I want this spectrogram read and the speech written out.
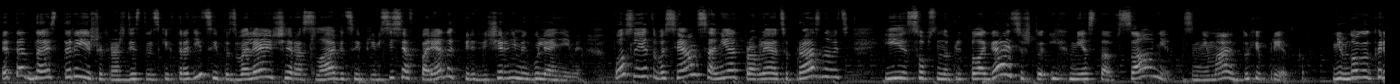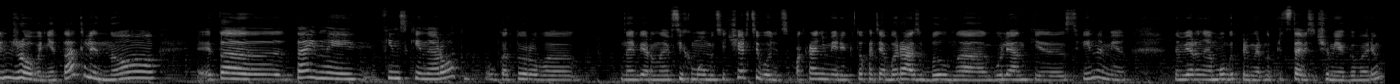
Это одна из старейших рождественских традиций, позволяющая расслабиться и привести себя в порядок перед вечерними гуляниями. После этого сеанса они отправляются праздновать, и, собственно, предполагается, что их место в сауне занимают духи предков. Немного кринжово, не так ли? Но это тайный финский народ, у которого наверное, в тихом омуте черти водятся. По крайней мере, кто хотя бы раз был на гулянке с финами, наверное, могут примерно представить, о чем я говорю.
